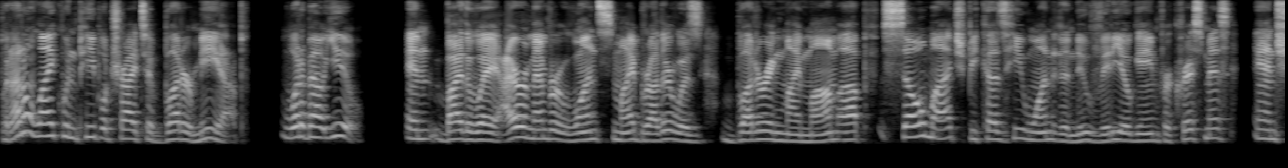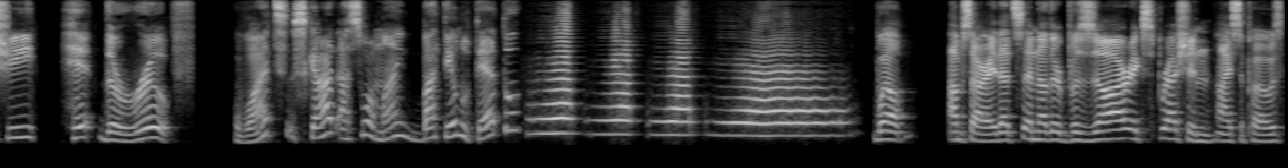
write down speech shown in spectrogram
but I don't like when people try to butter me up. What about you? And by the way, I remember once my brother was buttering my mom up so much because he wanted a new video game for Christmas and she hit the roof. What? Scott, a sua mãe bateu no teto? Well, I'm sorry, that's another bizarre expression, I suppose.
